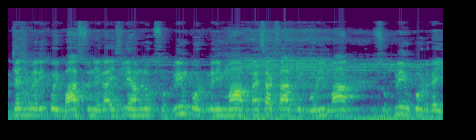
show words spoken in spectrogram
जज मेरी कोई बात सुनेगा, इसलिए हम लोग सुप्रीम कोर्ट, मेरी माँ पैंसठ साल की बूढ़ी माँ सुप्रीम कोर्ट गई।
